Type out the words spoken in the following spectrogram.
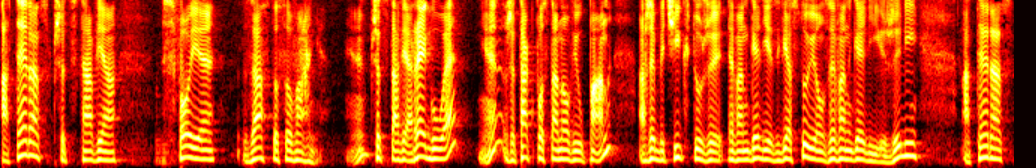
a teraz przedstawia swoje zastosowanie. Nie? Przedstawia regułę, nie? że tak postanowił Pan, ażeby ci, którzy Ewangelię zwiastują, z Ewangelii żyli, a teraz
